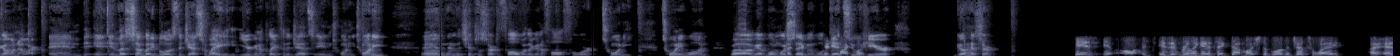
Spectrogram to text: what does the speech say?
going nowhere. And it, unless somebody blows the Jets away, you're going to play for the Jets in 2020, and then the chips will start to fall where they're going to fall for 2021. Well, I got one more but segment we'll get to question. here. Go ahead, sir. Is it, is it really going to take that much to blow the Jets away? I,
